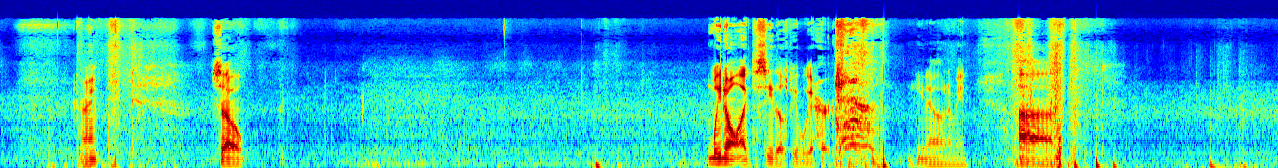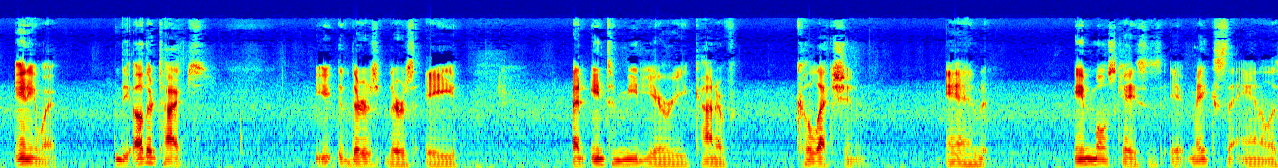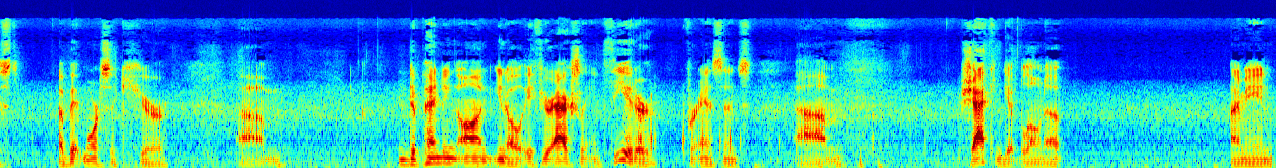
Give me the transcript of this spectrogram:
Right? So we don't like to see those people get hurt. you know what I mean? Uh, anyway, the other types, there's there's a an intermediary kind of collection, and in most cases, it makes the analyst a bit more secure. Um, depending on you know if you're actually in theater, for instance, um, Shaq can get blown up. I mean,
